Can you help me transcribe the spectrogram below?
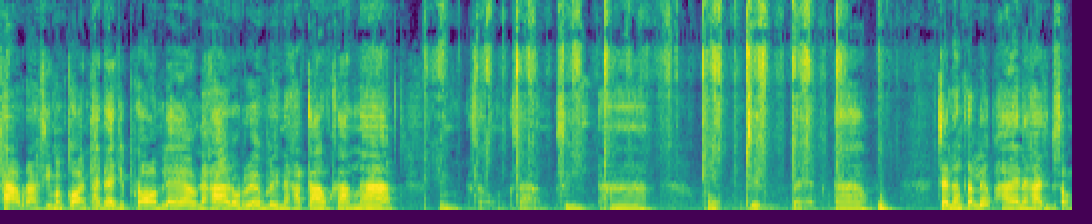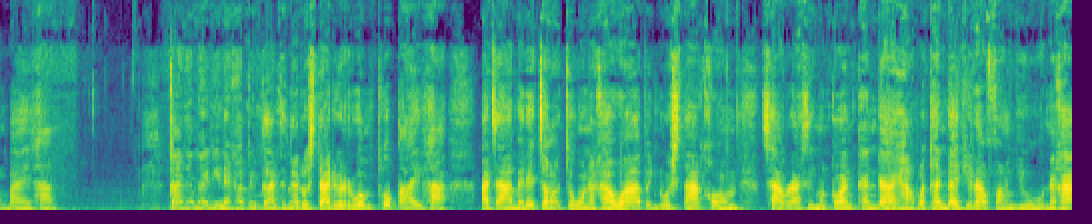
ชาวราศีมังกรท่านใดที่พร้อมแล้วนะคะ เราเริ่มเลยนะคะ 9 ครั้งนะหนึ่งสองสามสี่ห้าหกเจากนั้นก็เลือกไพ่นะคะ 12 ใบค่ะ การทำนายนี้นะคะ เป็นการทำนายดวงชะตาโดยรวมทั่วไปค่ะ อาจารย์ไม่ได้เจาะจงนะคะ ว่าเป็นดวงชะตาของชาวราศีมังกรท่านใดหากว่าท่านใดที่รับฟังอยู่นะคะ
